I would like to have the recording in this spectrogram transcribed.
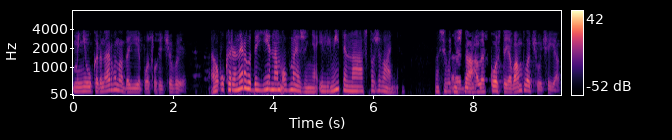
мені Укренерго надає послуги чи ви? Е, Укренерго дає нам обмеження і ліміти на споживання на Е, сьогоднішній да, день. але ж кошти я вам плачу чи як?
